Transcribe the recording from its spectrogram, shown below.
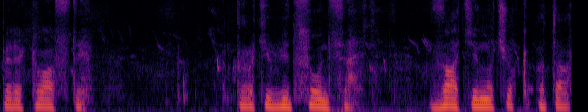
перекласти проти від сонця. Затіночок, отак.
